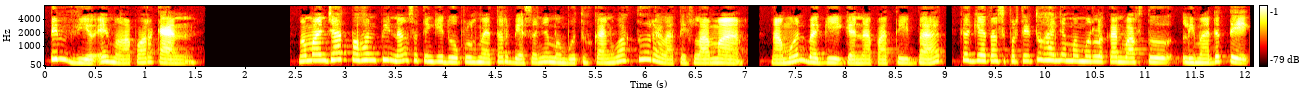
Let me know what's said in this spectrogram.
Tim VOA melaporkan. Memanjat pohon pinang setinggi 20 meter biasanya membutuhkan waktu relatif lama. Namun bagi Ganapati Bat, kegiatan seperti itu hanya memerlukan waktu 5 detik.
